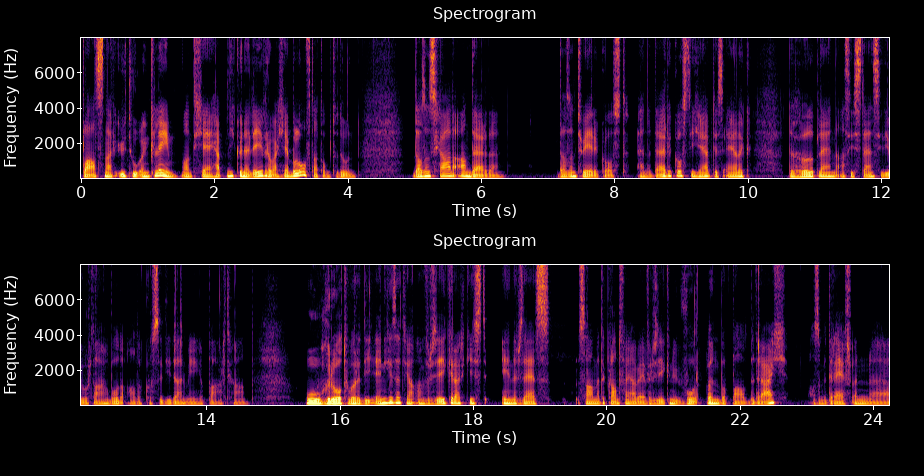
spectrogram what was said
plaats naar u toe een claim, want jij hebt niet kunnen leveren wat jij beloofd had om te doen. Dat is een schade aan derden. Dat is een tweede kost. En de derde kost die je hebt is eigenlijk de hulplijn, de assistentie die wordt aangeboden, alle kosten die daarmee gepaard gaan. Hoe groot worden die ingezet? Ja, een verzekeraar kiest enerzijds samen met de klant van ja, wij verzekeren u voor een bepaald bedrag. Als een bedrijf een, uh,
